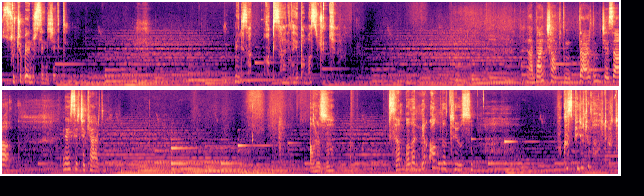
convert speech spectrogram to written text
Suçu ben üstlenecektim. Melisa hapishanede yapamaz çünkü. Yani ben çarptım derdim ceza neyse çekerdim. Arzu, sen bana ne anlatıyorsun? Bu kız birini mi öldürdü?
